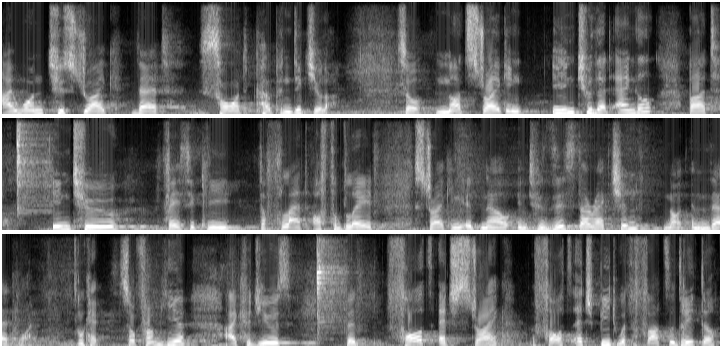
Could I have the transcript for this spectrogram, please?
I want to strike that sword perpendicular. So not striking into that angle, but into basically the flat of the blade, striking it now into this direction, not in that one. Okay, so from here I could use the false edge strike, a false edge beat with a falso dritto,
